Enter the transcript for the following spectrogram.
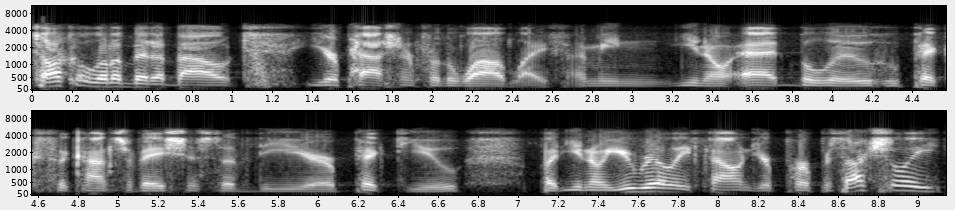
Talk a little bit about your passion for the wildlife. I mean, you know, Ed Ballou, who picks the conservationist of the year, picked you, but you know, you really found your purpose. Actually,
